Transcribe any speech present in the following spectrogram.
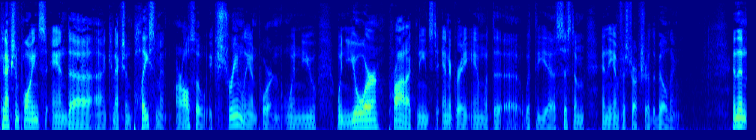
Connection points and uh, uh, connection placement are also extremely important when you when your product needs to integrate in with the uh, with the uh, system and the infrastructure of the building. And then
